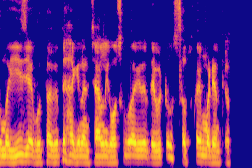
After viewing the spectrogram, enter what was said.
ತುಂಬಾ ಈಸಿಯಾಗಿ ಗೊತ್ತಾಗುತ್ತೆ. ಹಾಗೆ ನನ್ನ ಚಾನಲ್ಗೆ ಹೊಸಬ್ರಾಗಿರೋ ದಯವಿಟ್ಟು ಸಬ್ಸ್ಕ್ರೈಬ್ ಮಾಡಿ ಅಂತ ಹೇಳ್ತಾ.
